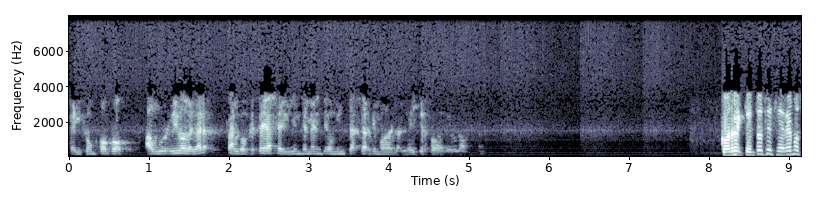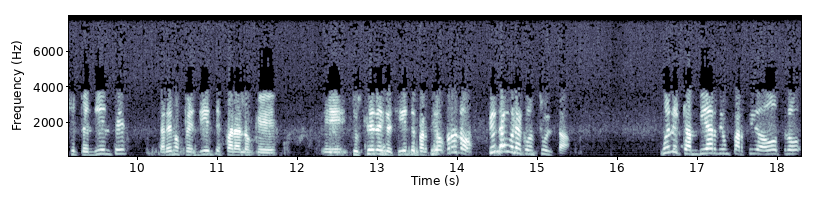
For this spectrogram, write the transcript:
se hizo un poco aburrido de ver salvo que sea evidentemente un hincha de los Lakers o de LeBron Correcto, entonces seremos pendientes, estaremos pendientes para lo que eh, sucede en el siguiente partido. Bruno, yo le hago una consulta puede cambiar de un partido a otro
